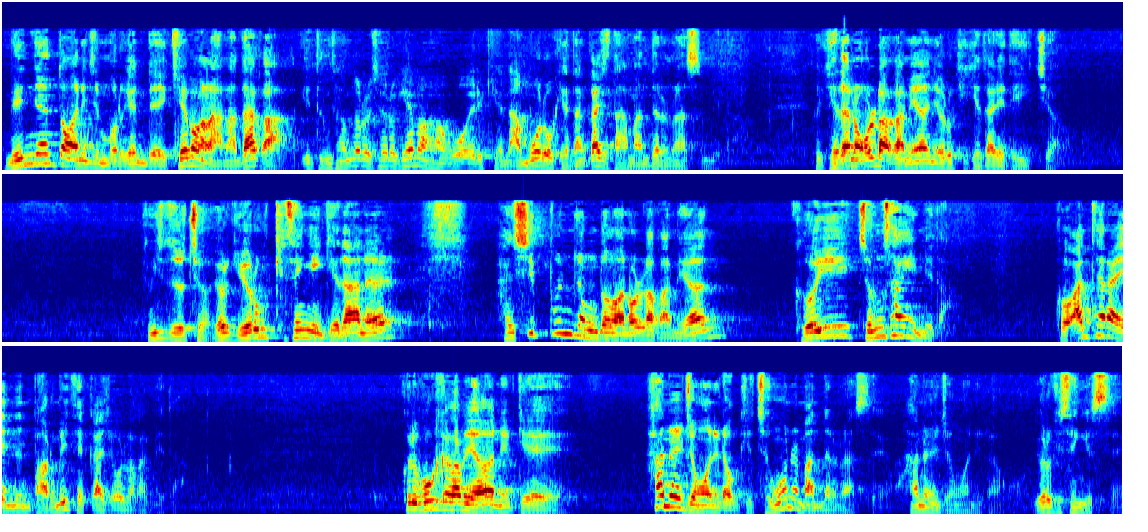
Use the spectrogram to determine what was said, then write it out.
몇 년 동안인지 모르겠는데 개방을 안 하다가 이 등산로를 새로 개방하고 이렇게 나무로 계단까지 다 만들어 놨습니다. 그 계단을 올라가면 이렇게 계단이 돼 있죠. 경치도 좋죠. 이렇게, 이렇게 생긴 계단을 한 10분 정도만 올라가면 거의 정상입니다. 그 안테나 있는 바로 밑에까지 올라갑니다. 그리고 거기 가면 이렇게 하늘 정원이라고 이렇게 정원을 만들어 놨어요. 하늘 정원이라고. 이렇게 생겼어요.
